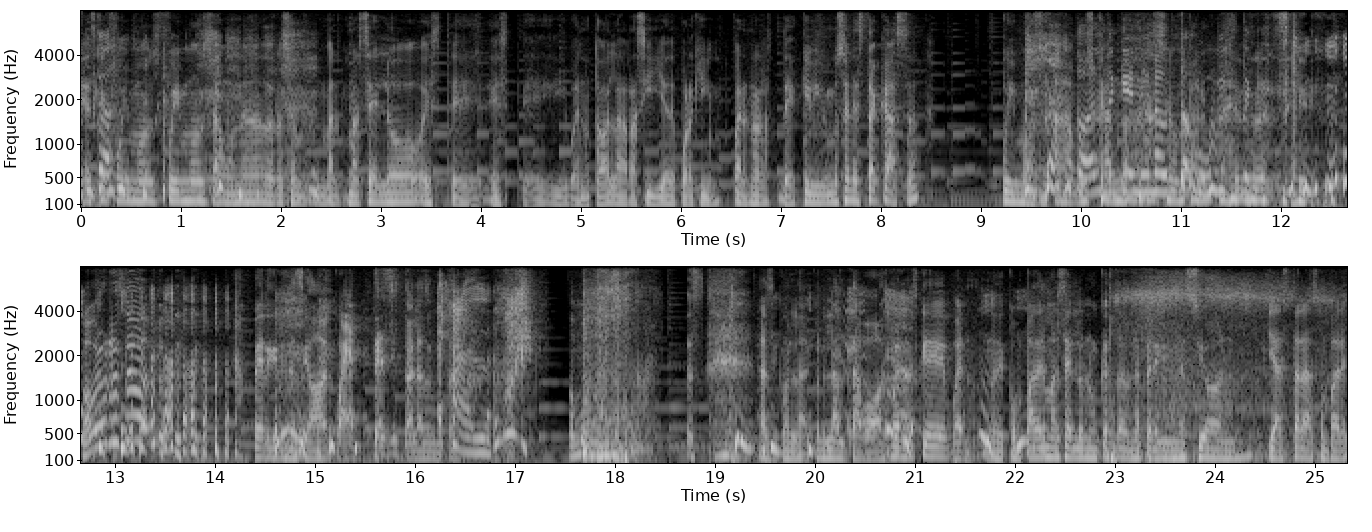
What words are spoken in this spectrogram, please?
Es que fuimos, fuimos a una adoración. Mar- Marcelo, este, este, y bueno, toda la racilla de por aquí. Bueno, no, de que vivimos en esta casa. Fuimos a buscando que en un autobús, perpetua. cuentes y todas las Ala. Así con, la, con el altavoz. Bueno, es que, bueno, compadre Marcelo nunca estado en una peregrinación. Ya estarás, compadre.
